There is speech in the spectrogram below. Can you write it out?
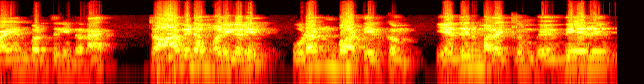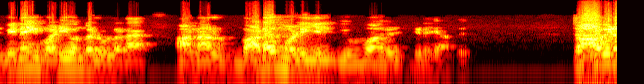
பயன்படுத்துகின்றன. திராவிட மொழிகளில் உடன்பாட்டிற்கும் எதிர்மறைக்கும் வெவ்வேறு வினை வடிவங்கள் உள்ளன. ஆனால் வடமொழியில் இவ்வாறு கிடையாது. திராவிட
